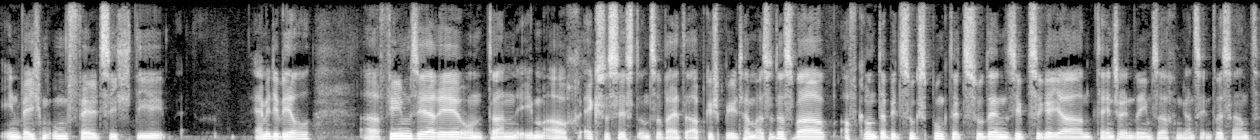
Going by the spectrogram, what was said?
in welchem Umfeld sich die Amityville äh, Filmserie und dann eben auch Exorcist und so weiter abgespielt haben. Also das war aufgrund der Bezugspunkte zu den 70er Jahren Tangerine Dream Sachen ganz interessant.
